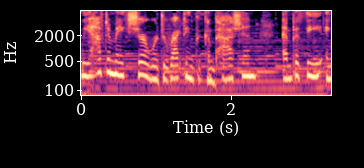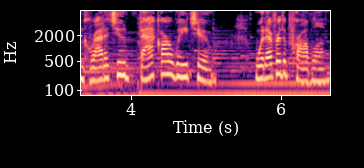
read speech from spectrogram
We have to make sure we're directing the compassion, empathy, and gratitude back our way too. Whatever the problem,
